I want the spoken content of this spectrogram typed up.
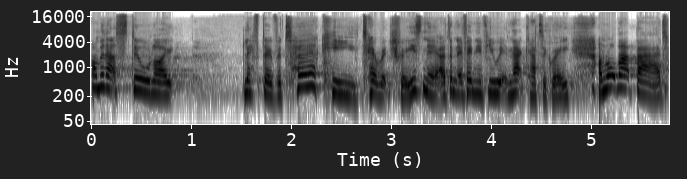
I mean, that's still like leftover turkey territory, isn't it? I don't know if any of you are in that category. I'm not that bad.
